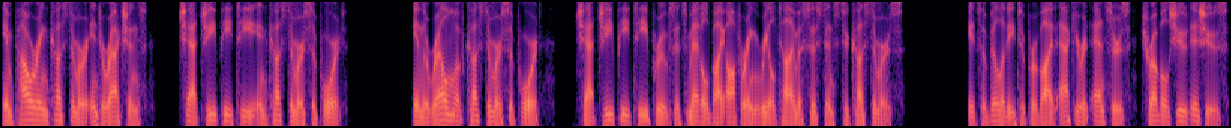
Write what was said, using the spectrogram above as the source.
Empowering customer interactions, ChatGPT in customer support. In the realm of customer support, ChatGPT proves its mettle by offering real-time assistance to customers. Its ability to provide accurate answers, troubleshoot issues,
